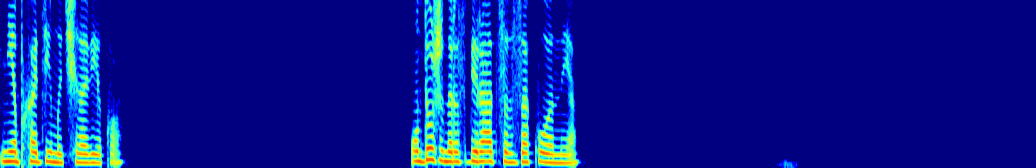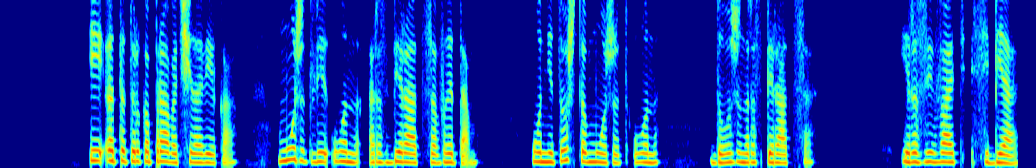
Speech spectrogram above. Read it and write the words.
необходимы человеку. Он должен разбираться в законе. И это только право человека. Может ли он разбираться в этом? Он не то, что может, он должен разбираться и развивать себя.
